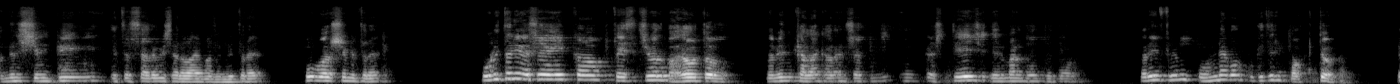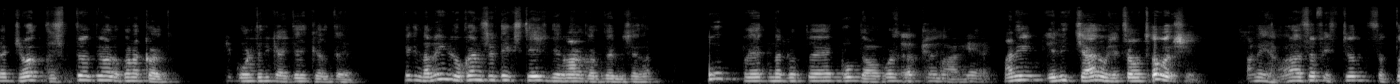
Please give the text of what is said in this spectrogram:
Anil Shimpi त्याचा सर्व सर्व आहे माझा मित्र. आहे खूप वर्ष मित्र आहे. कोणीतरी असे एक फेस्टिवल भरवतं. नवीन कलाकारांसाठी एक स्टेज निर्माण करत होतो. तरी फिल्म कोणत्या कुठेतरी बघतं. तर जेव्हा दिसतं तेव्हा लोकांना कळतं की कोणतरी काहीतरी करतंय. एक नवीन लोकांसाठी एक स्टेज निर्माण करतोय बिचारा खूप प्रयत्न करतोय खूप धावपळ करतोय. आणि गेली चार वर्ष चौथं वर्ष. आणि हा असं फेस्टिवल सतत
